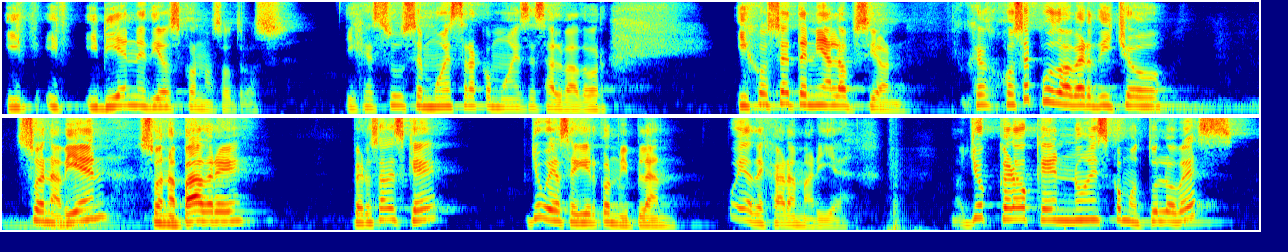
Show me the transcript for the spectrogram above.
y viene Dios con nosotros y Jesús se muestra como ese Salvador. Y José tenía la opción José pudo haber dicho, suena bien, suena padre, pero ¿sabes qué? Yo voy a seguir con mi plan, voy a dejar a María. Yo creo que no es como tú lo ves,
